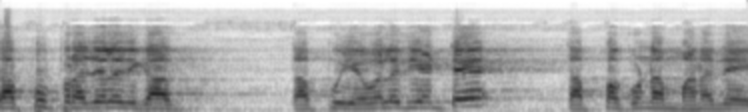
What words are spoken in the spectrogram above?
తప్పు ప్రజలది కాదు. తప్పు ఎవలది అంటే తప్పకుండా మనదే.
